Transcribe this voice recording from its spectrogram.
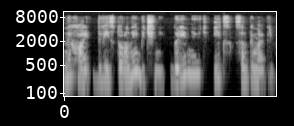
Нехай дві сторони бічні дорівнюють х сантиметрів.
